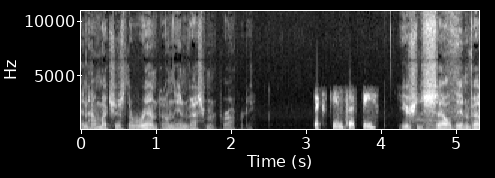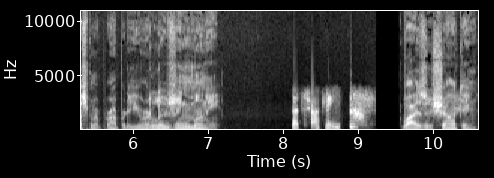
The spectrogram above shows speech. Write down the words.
And how much is the rent on the investment property? sixteen fifty. You should sell the investment property. You are losing money. That's shocking. Why is it shocking?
